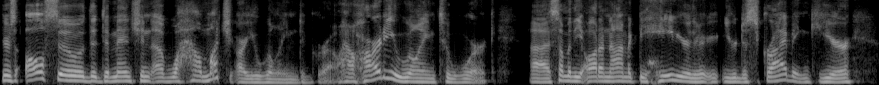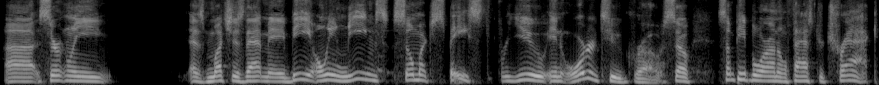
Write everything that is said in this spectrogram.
there's also the dimension of, well, how much are you willing to grow? How hard are you willing to work? Uh, some of the autonomic behavior that you're describing here uh, certainly as much as that may be, only leaves so much space for you in order to grow. So some people are on a faster track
